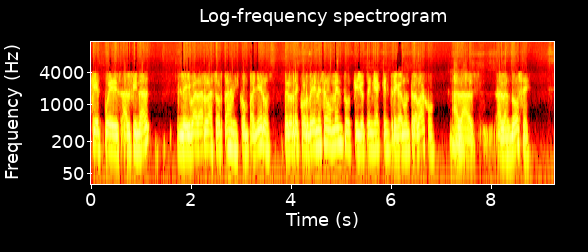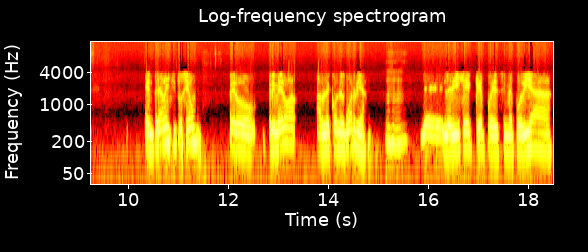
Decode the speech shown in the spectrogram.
que pues al final le iba a dar las tortas a mis compañeros, pero recordé en ese momento que yo tenía que entregar un trabajo a las a las 12 entré a la institución, pero primero hablé con el guardia. le, dije que pues si me podía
